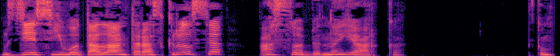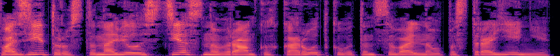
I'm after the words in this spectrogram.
Здесь его талант раскрылся особенно ярко. Композитору становилось тесно в рамках короткого танцевального построения,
